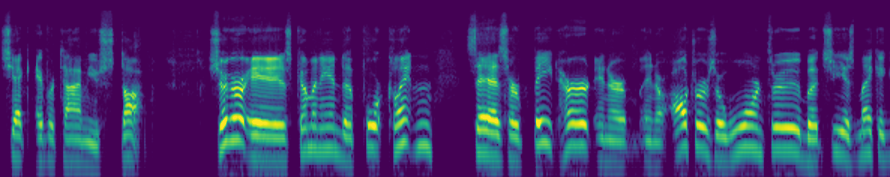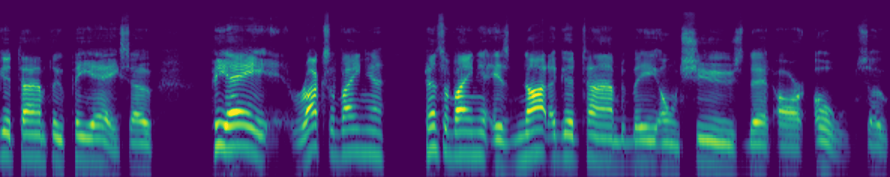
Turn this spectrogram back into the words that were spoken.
check every time you stop. Sugar is coming into Port Clinton. Says her feet hurt and her and her Altras are worn through, but she is making good time through PA. So PA, Roxylvania, Pennsylvania is not a good time to be on shoes that are old. So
